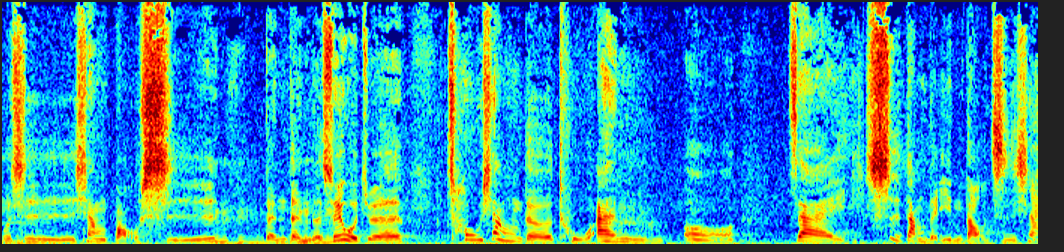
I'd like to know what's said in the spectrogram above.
或是像宝石等等的。所以我觉得抽象的图案，呃，在适当的引导之下，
